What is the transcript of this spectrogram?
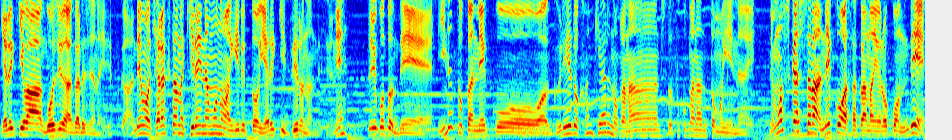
やる気は50上がるじゃないですかでもキャラクターの嫌いなものをあげるとやる気ゼロなんですよねということで、犬とか猫はグレード関係あるのかな？ちょっとそこが何とも言えない。で、もしかしたら猫は魚喜んで、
